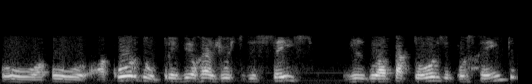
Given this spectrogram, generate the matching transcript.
o, o acordo prevê o reajuste de 6,14%,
